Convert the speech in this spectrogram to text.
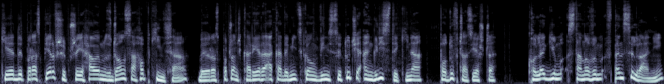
kiedy po raz pierwszy przyjechałem z Johnsa Hopkinsa, by rozpocząć karierę akademicką w Instytucie Anglistyki na podówczas jeszcze Kolegium Stanowym w Pensylwanii,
